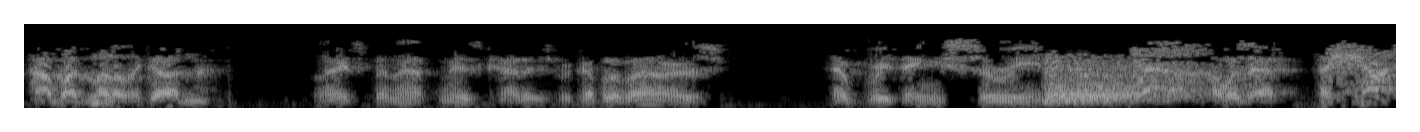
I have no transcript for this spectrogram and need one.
How about Muller, the gardener? Light's been out in his cottage for a couple of hours. Everything's serene. How was that? A shot!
